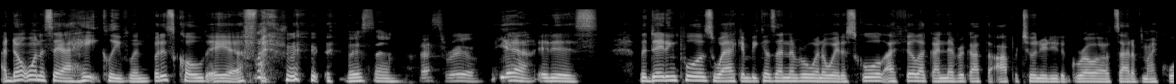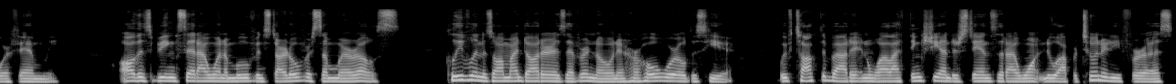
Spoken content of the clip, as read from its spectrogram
I don't want to say I hate Cleveland, but it's cold AF. Listen, that's real. yeah, it is. The dating pool is whack, and because I never went away to school, I feel like I never got the opportunity to grow outside of my core family. All this being said, I want to move and start over somewhere else. Cleveland is all my daughter has ever known, and her whole world is here. We've talked about it, and while I think she understands that I want new opportunity for us,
